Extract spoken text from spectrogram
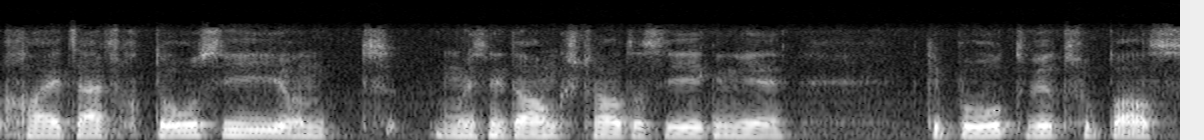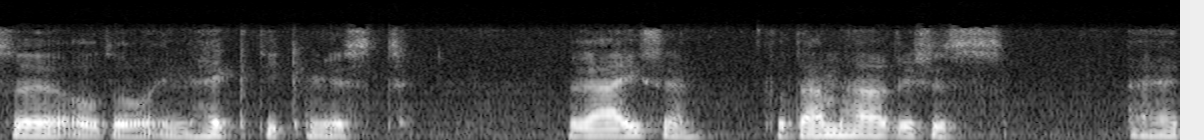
kann jetzt einfach da sein und muss nicht Angst haben, dass ich irgendwie Geburt wird verpassen oder in Hektik müsste reisen. Von dem her ist es äh,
